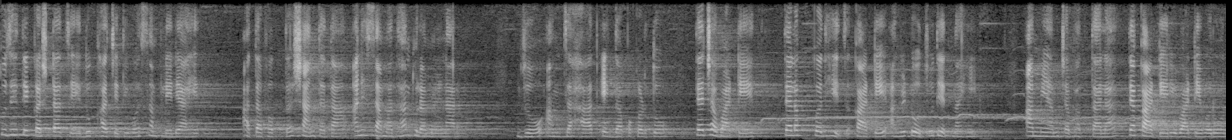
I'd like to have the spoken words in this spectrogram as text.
तुझे ते कष्टाचे दुःखाचे दिवस संपलेले आहेत. आता फक्त शांतता आणि समाधान तुला मिळणार. जो आमचा हात एकदा पकडतो त्याच्या वाटेत त्याला कधीच काटे आम्ही टोचू देत नाही. आम्ही आमच्या भक्ताला त्या काटेरी वाटेवरून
